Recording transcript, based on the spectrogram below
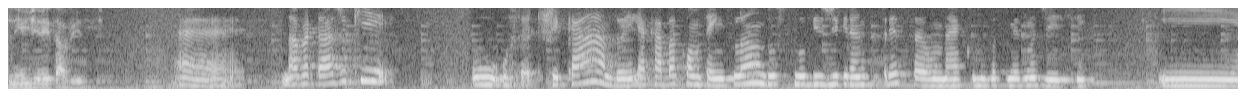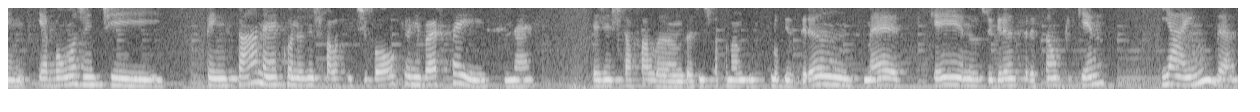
nem o direito à vida. É, na verdade, o que o, o, certificado ele acaba contemplando os clubes de grande expressão, né? Como você mesmo disse. E, e é bom a gente pensar, né? Quando a gente fala futebol, que universo é esse, né? Que a gente está falando. A gente está falando dos clubes grandes, médios, pequenos, de grande expressão, pequenos. E ainda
